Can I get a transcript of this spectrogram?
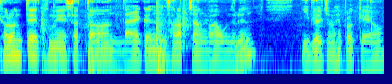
결혼 때 구매했었던 낡은 서랍장과 오늘은 이별 좀 해볼게요.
